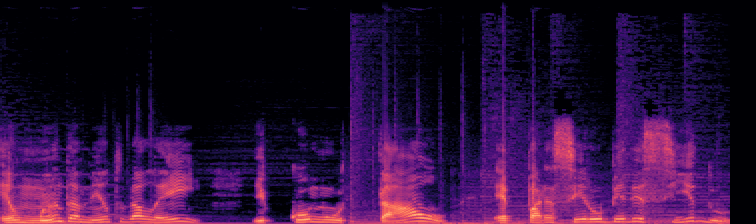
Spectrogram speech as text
é um mandamento da lei e, como tal, é para ser obedecido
